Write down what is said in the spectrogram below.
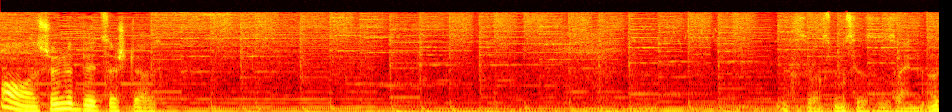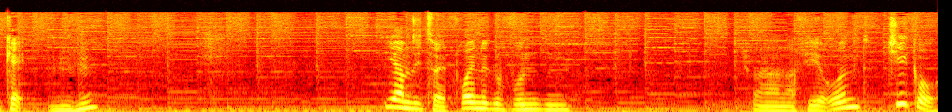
Oh, das schöne Bild zerstört. Achso, das muss ja so sein. Okay. Mhm. Hier haben sie zwei Freunde gefunden. Banana 4 und Chico.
